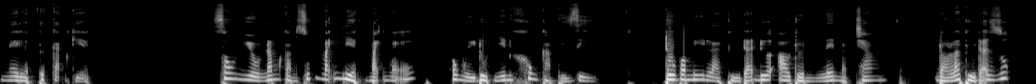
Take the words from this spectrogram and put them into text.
ngay lập tức cạn kiệt. Sau nhiều năm cảm xúc mãnh liệt mạnh mẽ, ông ấy đột nhiên không cảm thấy gì. Dopamine là thứ đã đưa Aldrin lên mặt trăng, đó là thứ đã giúp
